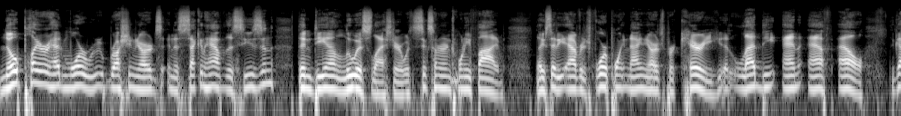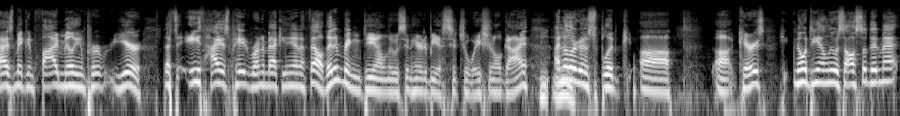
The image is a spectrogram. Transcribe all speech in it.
No player had more rushing yards in the second half of the season than Dion Lewis last year with 625. Like I said, he averaged 4.9 yards per carry. He led the NFL. The guy's making five million per year. That's the eighth highest paid running back in the NFL. They didn't bring Dion Lewis in here to be a situational guy. I know they're going to split uh, uh, carries. You know what Dion Lewis also did, Matt?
